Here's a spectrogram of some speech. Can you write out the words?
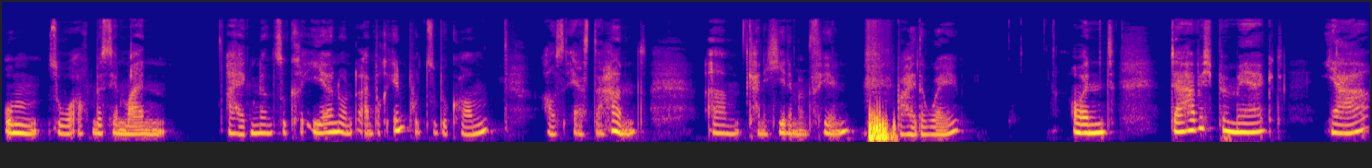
um so auch ein bisschen meinen eigenen zu kreieren und einfach Input zu bekommen aus erster Hand. Ähm, kann ich jedem empfehlen, by the way. Und da habe ich bemerkt, ja,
